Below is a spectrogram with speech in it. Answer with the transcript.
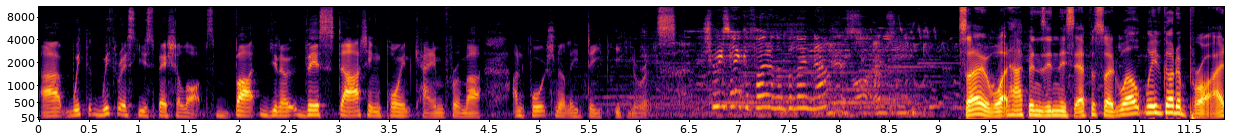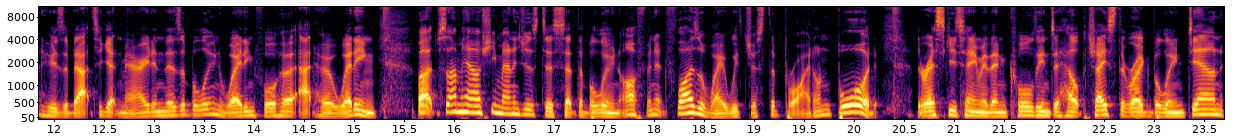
uh, with, with Rescue Special Ops. But, you know, their starting point came from, uh, unfortunately, deep ignorance. Should we take a photo of the balloon now? Yes. So, what happens in this episode? Well, we've got a bride who's about to get married, and there's a balloon waiting for her at her wedding. But somehow she manages to set the balloon off, and it flies away with just the bride on board. The rescue team are then called in to help chase the rogue balloon down,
